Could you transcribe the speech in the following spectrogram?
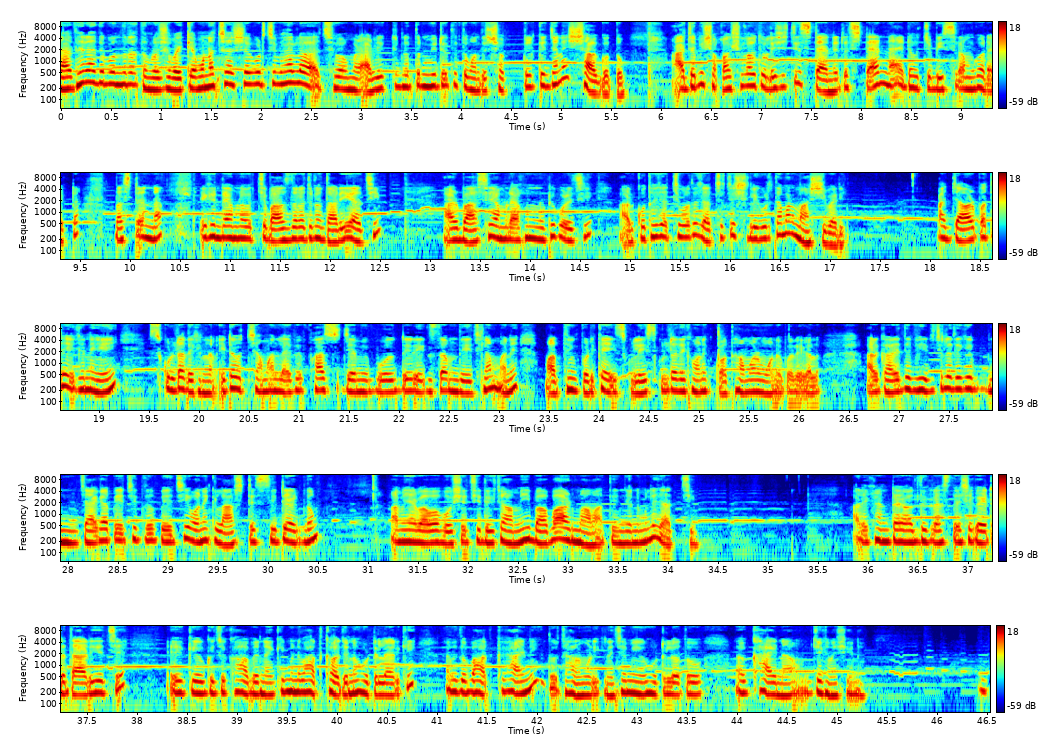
রাধে রাধে বন্ধুরা, তোমরা সবাই কেমন আছো? আশা করছি ভালো আছো। আমার আরও একটি নতুন ভিডিওতে তোমাদের সকলকে জানাই স্বাগত। আজ আমি সকাল সকাল চলে এসেছি স্ট্যান্ড। এটা স্ট্যান্ড না, এটা হচ্ছে বিশ্রাম ঘর একটা, বাস স্ট্যান্ড না। এখানটায় আমরা হচ্ছে বাস ধরার জন্য দাঁড়িয়ে আছি। আর বাসে আমরা এখন উঠে পড়েছি। আর কোথায় যাচ্ছি বলতে? যাচ্ছে হচ্ছে শিলিগুড়িতে আমার মাসি বাড়ি। আর যাওয়ার পথে এখানে এই স্কুলটা দেখে নিলাম। এটা হচ্ছে আমার লাইফে ফার্স্ট যে আমি বোর্ডের এক্সাম দিয়েছিলাম মানে মাধ্যমিক পরীক্ষা স্কুলে। স্কুলটা দেখে অনেক কথা আমার মনে পড়ে গেল। আর গাড়িতে ভিড় ছিল দেখে জায়গা পেয়েছি তো পেয়েছি, অনেক লাস্টের সিটে একদম। আমি আর বাবা বসেছি, দেখছি আমি, বাবা আর মামা তিনজনে মিলে যাচ্ছি। আর এখানটায় অর্ধেক রাস্তায় এসে গাড়িটা দাঁড়িয়েছে। কেউ কিছু খাবে নাকি? মানে ভাত খাওয়ার জন্য হোটেলে আর কি। আমি তো ভাত খাইনি, তো ঝালমুড়ি কিনেছি। আমি হোটেলে তো খাই না যেখানে সেখানে।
